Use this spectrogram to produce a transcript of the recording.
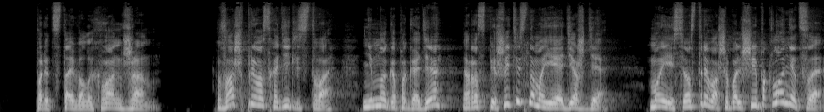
— представил их Ван Джан. «Ваше превосходительство, немного погодя, распишитесь на моей одежде. Мои сестры ваши большие поклонницы!»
